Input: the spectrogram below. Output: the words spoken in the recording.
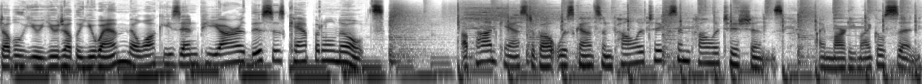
WUWM, Milwaukee's NPR, this is Capitol Notes, a podcast about Wisconsin politics and politicians. I'm Marti Mikkelson.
